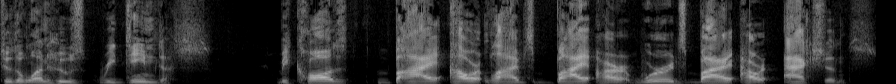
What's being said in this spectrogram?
to the one who's redeemed us because by our lives, by our words, by our actions,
